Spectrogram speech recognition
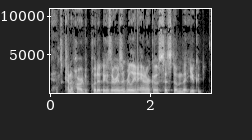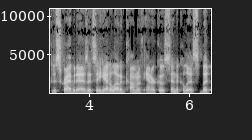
it's kind of hard to put it because there isn't really an anarcho system that you could describe it as. I'd say he had a lot in common with anarcho syndicalists, but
